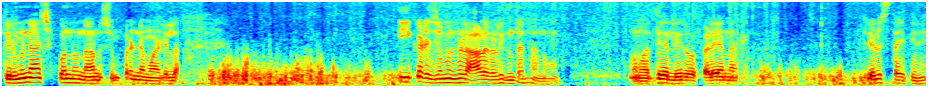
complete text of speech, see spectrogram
ಕ್ರಿಮಿನಾಶಕವನ್ನು ನಾನು ಸಿಂಪಡಣೆ ಮಾಡಿಲ್ಲ. ಈ ಕಡೆ ಜಮೀನುಗಳ ಆಳುಗಳಿಂದ ನಾನು ಮಧ್ಯದಲ್ಲಿರುವ ಕಳೆಯನ್ನು ಕೇಳಿಸ್ತಾ ಇದ್ದೀನಿ.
